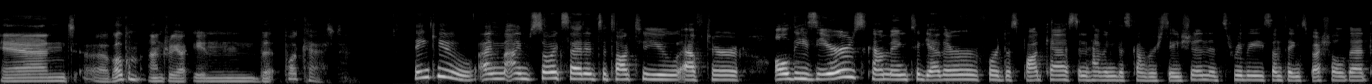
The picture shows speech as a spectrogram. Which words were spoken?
And uh, welcome, Andrea, in the podcast. Thank you. I'm I'm so excited to talk to you after all these years coming together for this podcast and having this conversation. It's really something special that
